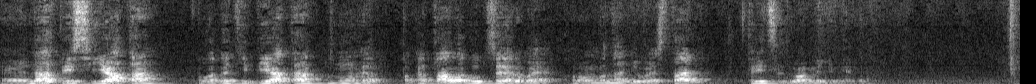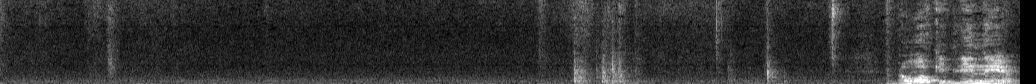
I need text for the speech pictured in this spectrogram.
Э, надпись ЯТА, логотип ЯТА, номер по каталогу ЦРВ, хромванадевая сталь, 32 мм. Головки длинные.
